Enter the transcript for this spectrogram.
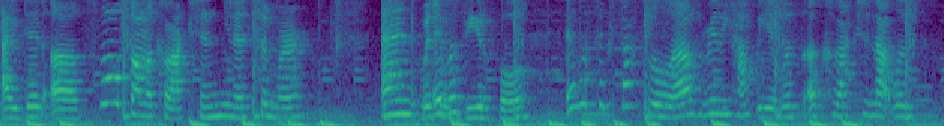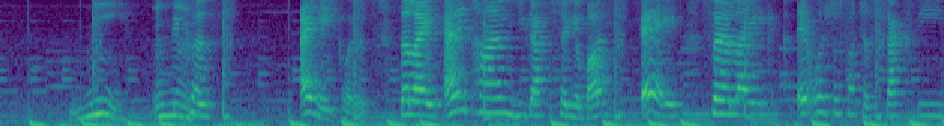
I did a small summer collection. You know, summer, and Which it was, was beautiful. it was successful. I was really happy. It was a collection that was me Mhm. because I hate clothes. So like anytime you got to show your body, hey. So like it was just such a sexy,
